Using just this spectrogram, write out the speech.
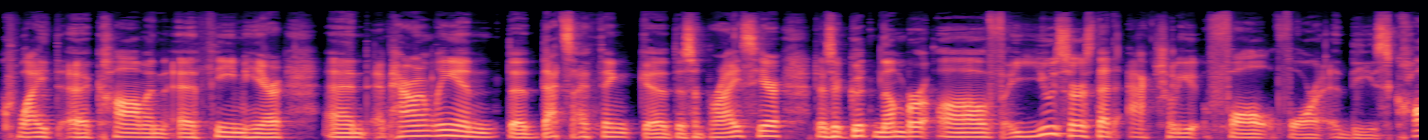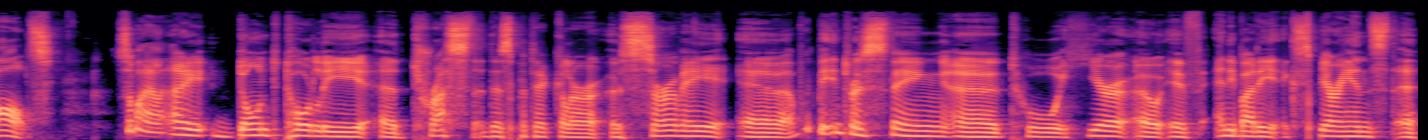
quite a common uh, theme here. And apparently, and uh, that's, I think, uh, the surprise here, there's a good number of users that actually fall for these calls. So while I don't totally uh, trust this particular uh, survey, uh, it would be interesting uh, to hear uh, if anybody experienced a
